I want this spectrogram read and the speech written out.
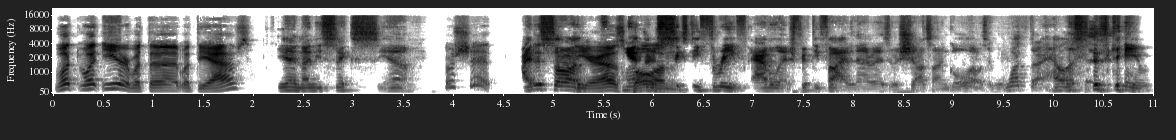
what what year with the with the Avs? Yeah, ninety six. Yeah, Oh shit. I just saw The year I was Panthers balling. sixty three, Avalanche fifty five, and then I realized it was shots on goal. I was like, what the hell is this game?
